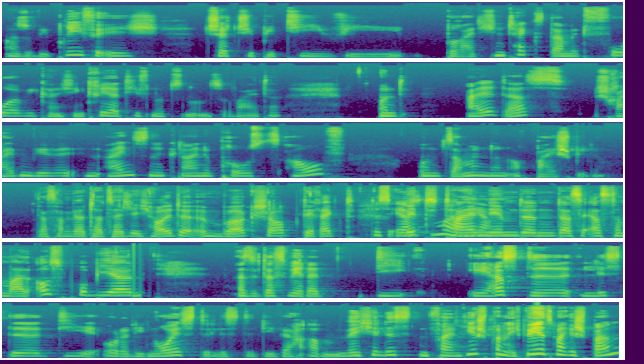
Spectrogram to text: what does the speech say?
Also wie briefe ich ChatGPT, wie bereite ich einen Text damit vor, wie kann ich ihn kreativ nutzen und so weiter. Und all das schreiben wir in einzelne kleine Posts auf und sammeln dann auch Beispiele. Das haben wir tatsächlich heute im Workshop direkt mit Teilnehmenden ja. das erste Mal ausprobiert. Also das wäre die erste Liste, die oder die neueste Liste, die wir haben. Welche Listen fallen dir spannend? Ich bin jetzt mal gespannt,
